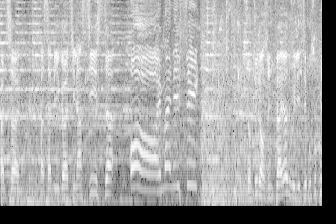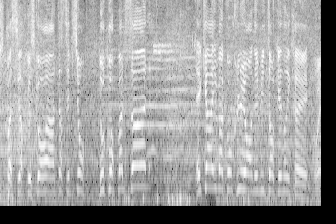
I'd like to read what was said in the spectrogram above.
Palson face à Bigot, il insiste. Oh, et magnifique Surtout dans une période où il était beaucoup plus passeur que scoreur. Interception d'Ocour Palson. Et qui arrive à conclure en évitant qu'Henrik Ray. Ouais,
